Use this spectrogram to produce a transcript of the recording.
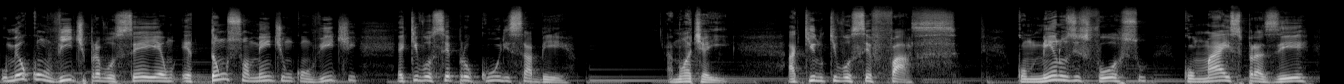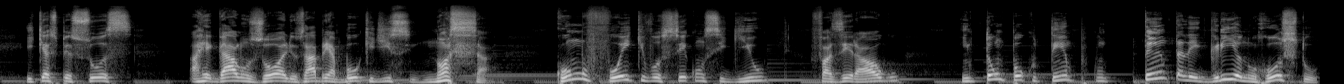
O meu convite para você é, um, é tão somente um convite, é que você procure saber. Anote aí, aquilo que você faz com menos esforço, com mais prazer e que as pessoas arregalam os olhos, abrem a boca e dizem: Nossa, como foi que você conseguiu fazer algo em tão pouco tempo, com tanta alegria no rosto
